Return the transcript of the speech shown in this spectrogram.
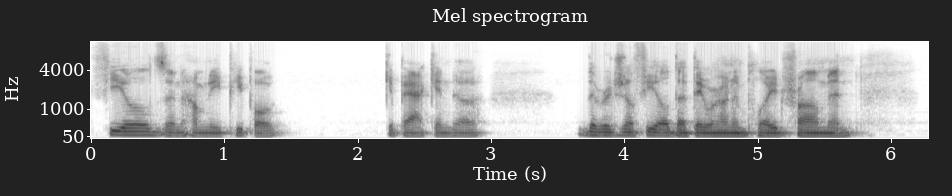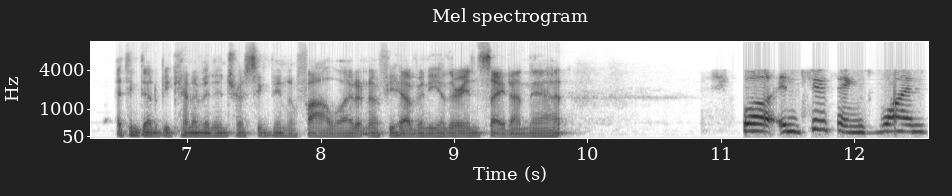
fields and how many people get back into the original field that they were unemployed from and i think that'll be kind of an interesting thing to follow i don't know if you have any other insight on that well in two things. One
